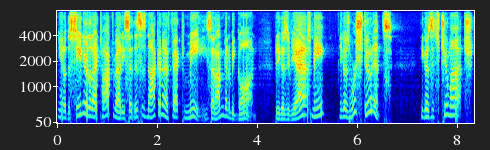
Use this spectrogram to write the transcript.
you know, the senior that I talked about, he said this is not going to affect me. He said I'm going to be gone. But he goes, if you ask me, he goes, "We're students." He goes, "It's too much."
